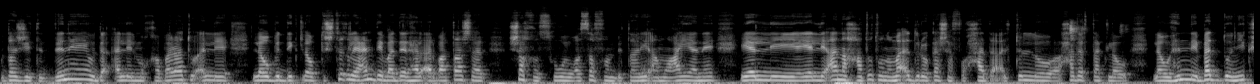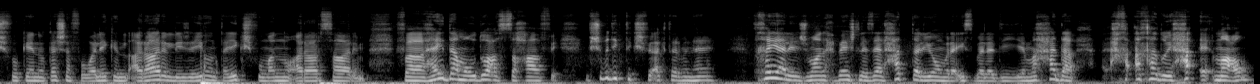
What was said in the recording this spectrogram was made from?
وضجت الدنيا ودق لي المخابرات وقال لي لو بدك لو بتشتغلي عندي بدل هال 14 شخص هو وصفهم بطريقة معينة يلي يلي أنا حاططهم وما قدروا كشفوا حدا. قلت له حضرتك لو لو هن بدهم يكشفوا كانوا كشفوا ولكن القرار اللي جايهم تيكشفوا منه قرار صارم. فهيدا موضوع الصحافة. شو بدك تكشفي أكثر من هيك؟ تخيلي جوان حبيش لازال حتى اليوم رئيس بلدية ما حدا أخذه يحقق معه.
